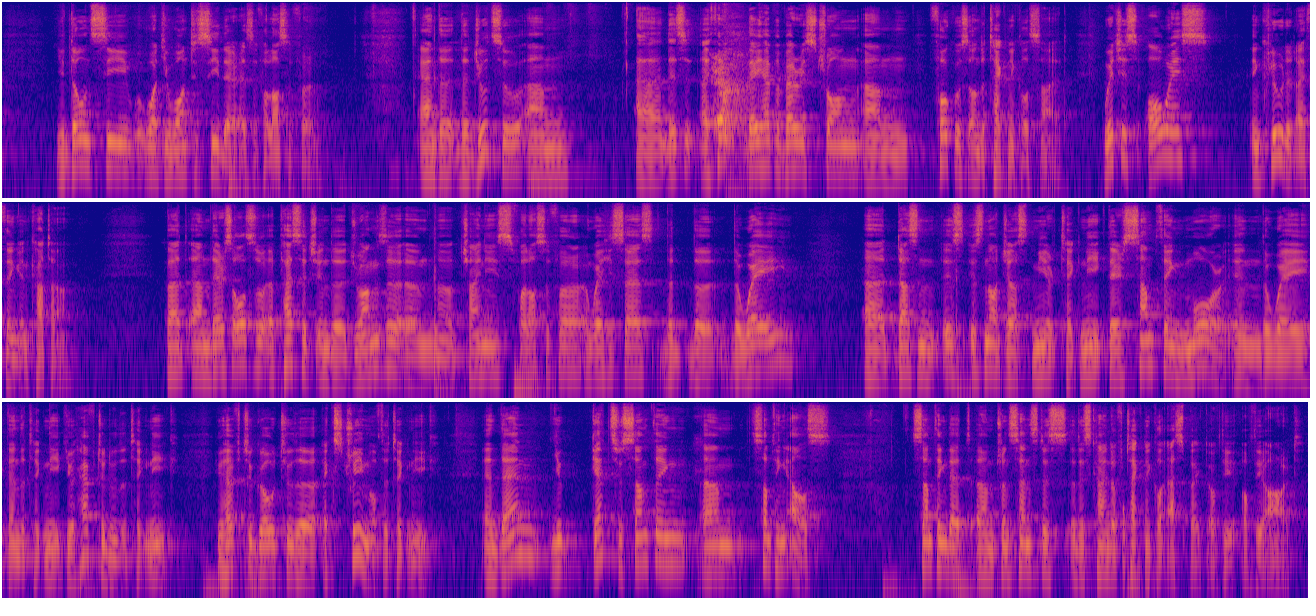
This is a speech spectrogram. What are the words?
you don't see what you want to see there as a philosopher. And the, the jutsu, um, uh, I think they have a very strong um, focus on the technical side, which is always included, I think, in kata. But um, there's also a passage in the Zhuangzi, um, a Chinese philosopher, where he says the, the, the way uh, doesn't, is, is not just mere technique. There's something more in the way than the technique. You have to do the technique. You have to go to the extreme of the technique. And then you get to something, um, something else, something that um, transcends this, this kind of technical aspect of the, of the art.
